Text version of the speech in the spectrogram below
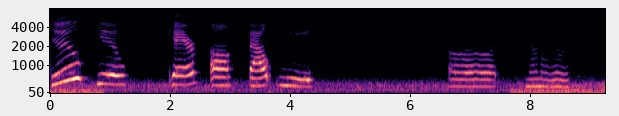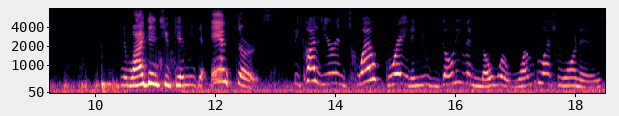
do you care about me? Uh, no, not really. Then why didn't you give me the answers? Because you're in 12th grade and you don't even know what 1 plus 1 is.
